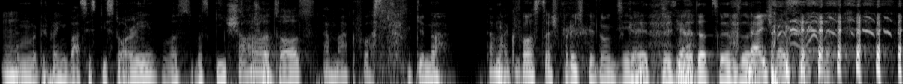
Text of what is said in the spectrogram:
mhm. wo wir mal besprechen, was ist die Story, was, was gibt's, Schau, wie schaut's aus. Der Mark Forster, genau. Der Mark Forster spricht mit uns. Ich gell? hätte das ja. nicht dazu sagen. Nein, ich weiß nicht.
